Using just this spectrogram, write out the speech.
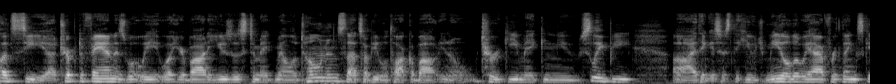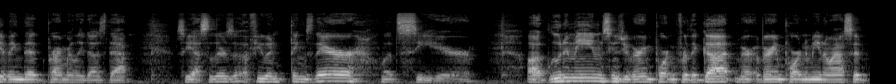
let's see. Uh, tryptophan is what we what your body uses to make melatonin. So that's why people talk about you know turkey making you sleepy. Uh, I think it's just the huge meal that we have for Thanksgiving that primarily does that. So yeah, so there's a few things there. Let's see here. Uh, glutamine seems to be very important for the gut. Very, very important amino acid.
